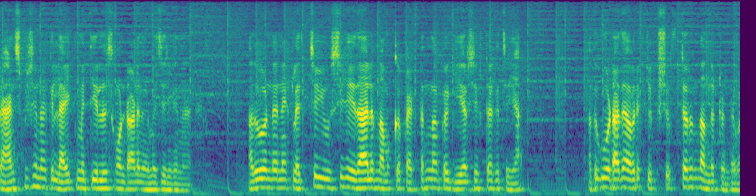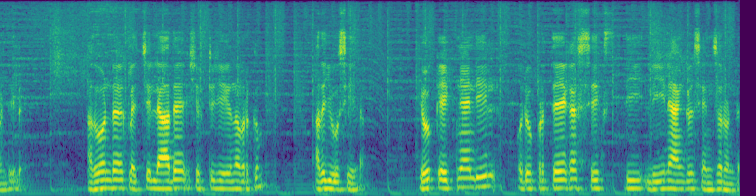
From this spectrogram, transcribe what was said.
ട്രാൻസ്മിഷനൊക്കെ ലൈറ്റ് മെറ്റീരിയൽസ് കൊണ്ടാണ് നിർമ്മിച്ചിരിക്കുന്നത്. അതുകൊണ്ട് തന്നെ ക്ലച്ച് യൂസ് ചെയ്താലും നമുക്ക് പെട്ടെന്നൊക്കെ ഗിയർ ഷിഫ്റ്റൊക്കെ ചെയ്യാം. അതുകൂടാതെ അവർ ക്വിക്ക് ഷിഫ്റ്ററും തന്നിട്ടുണ്ട് വണ്ടിയിൽ അതുകൊണ്ട് ക്ലച്ച് ഇല്ലാതെ ഷിഫ്റ്റ് ചെയ്യുന്നവർക്കും അത് യൂസ് ചെയ്യാം. ഡ്യൂക്ക് എയ്റ്റ് നയന്റിയിൽ ഒരു പ്രത്യേക സിക്സ് ഡി ലീൻ ആംഗിൾ സെൻസറുണ്ട്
